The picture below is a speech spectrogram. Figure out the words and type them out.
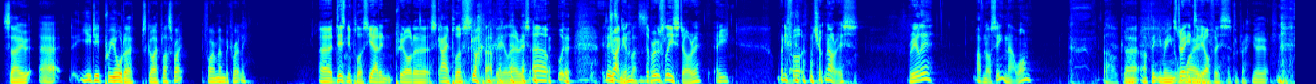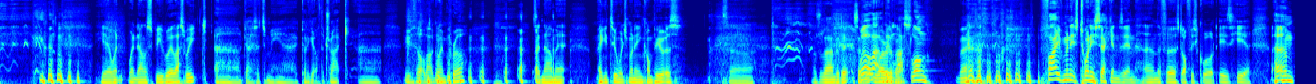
So uh, you did pre-order Sky Plus, right? If I remember correctly. Uh, Disney Plus, yeah, I didn't pre-order Sky Plus. That'd be hilarious. Uh, Dragon, Plus. the Bruce Lee story. Are you, when he fought Chuck Norris, really? I've not seen that one. oh god. Uh, I think you mean Straight into the office. of Yeah, yeah. yeah, went went down the speedway last week. Uh, guy said to me, uh, "Got to get off the track. Uh, have you thought about going pro?" I said, "No, mate. Making too much money in computers." So, Has landed it. So well, what that are you didn't worried last long. Five minutes, 20 seconds in, and the first office quote is here. Um,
